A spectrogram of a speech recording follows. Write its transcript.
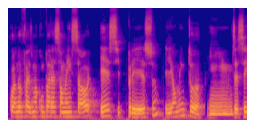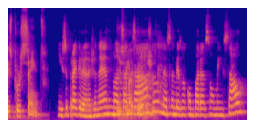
quando faz uma comparação mensal, esse preço ele aumentou em 16%. Isso para granja, né? No Isso atacado, nessa mesma comparação mensal,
